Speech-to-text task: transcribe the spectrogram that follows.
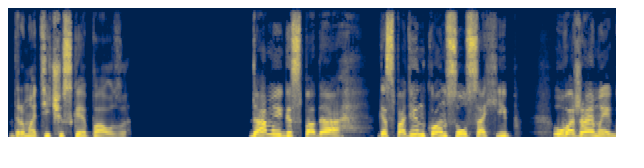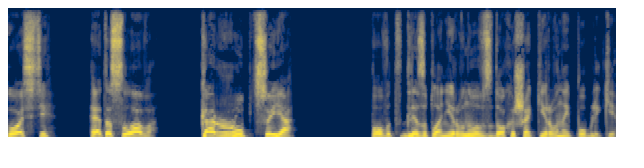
Драматическая пауза. Дамы и господа, господин консул Сахиб, уважаемые гости, это слово — коррупция. Повод для запланированного вздоха шокированной публики.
